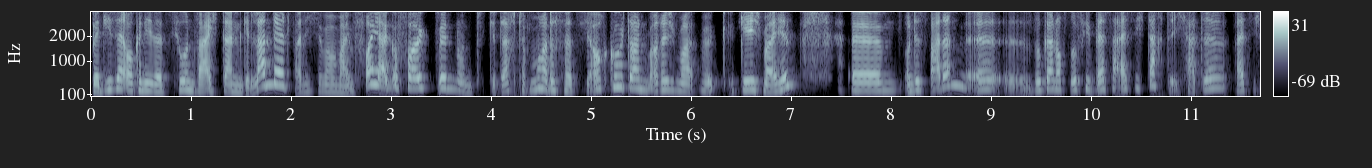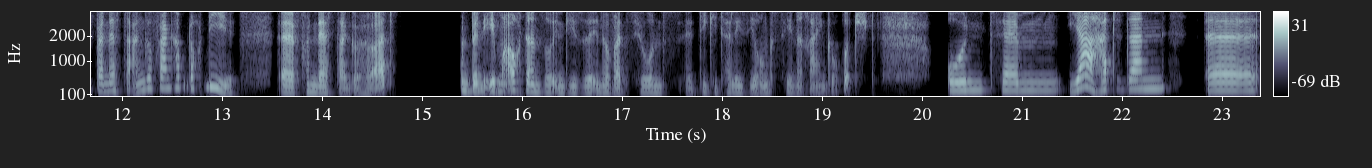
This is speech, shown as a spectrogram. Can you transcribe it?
bei dieser Organisation war ich dann gelandet, weil ich immer meinem Feuer gefolgt bin und gedacht habe, das hört sich auch gut an, mache ich mal, äh, gehe ich mal hin. Ähm, und es war dann äh, sogar noch so viel besser, als ich dachte. Ich hatte, als ich bei Nesta angefangen habe, noch nie äh, von Nesta gehört und bin eben auch dann so in diese Innovations-Digitalisierungsszene reingerutscht. Und ähm, ja, hatte dann äh,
